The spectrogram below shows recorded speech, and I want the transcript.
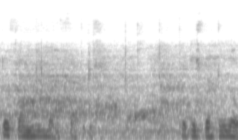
Stuff on you motherfuckers. Get this way, hurry up.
